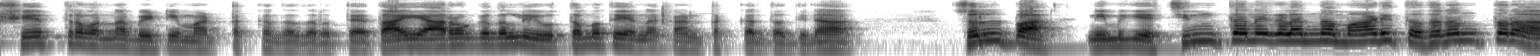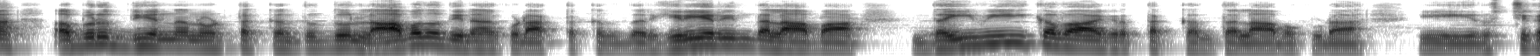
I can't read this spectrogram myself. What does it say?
ಕ್ಷೇತ್ರವನ್ನು ಭೇಟಿ ಮಾಡ್ತಕ್ಕಂಥದ್ದು ಇರುತ್ತೆ ತಾಯಿ ಆರೋಗ್ಯದಲ್ಲಿ ಉತ್ತಮತೆಯನ್ನು ಕಾಣ್ತಕ್ಕಂಥ ದಿನ. ಸ್ವಲ್ಪ ನಿಮಗೆ ಚಿಂತನೆಗಳನ್ನು ಮಾಡಿ ತದನಂತರ ಅಭಿವೃದ್ಧಿಯನ್ನು ನೋಡ್ತಕ್ಕಂಥದ್ದು ಲಾಭದ ದಿನ ಕೂಡ ಆಗ್ತಕ್ಕಂಥದ್ದು. ಹಿರಿಯರಿಂದ ಲಾಭ, ದೈವಿಕವಾಗಿರ್ತಕ್ಕಂಥ ಲಾಭ ಕೂಡ ಈ ವೃಶ್ಚಿಕ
